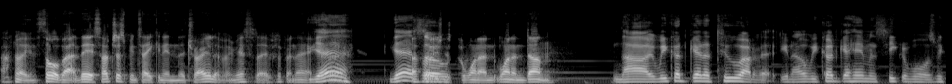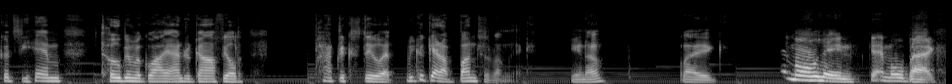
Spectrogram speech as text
I've not even thought about this. I've just been taking in the trailer from him yesterday. Flipping heck. yeah. Yeah, I thought it so was just a one and one and done. no, we could get a two out of it. You know, we could get him in Secret Wars. We could see him, Tobey Maguire, Andrew Garfield, Patrick Stewart. We could get a bunch of them, Nick. You know, like them all in. Get them all back.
